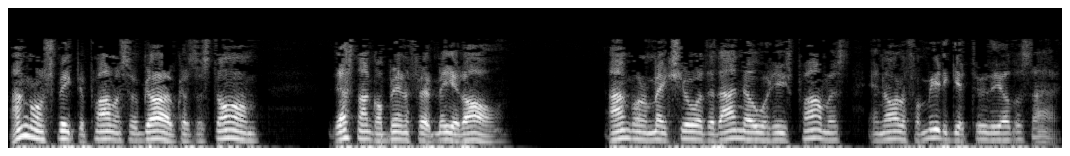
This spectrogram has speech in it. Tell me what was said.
I'm going to speak the promise of God because the storm, that's not going to benefit me at all. I'm going to make sure that I know what He's promised in order for me to get through the other side.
